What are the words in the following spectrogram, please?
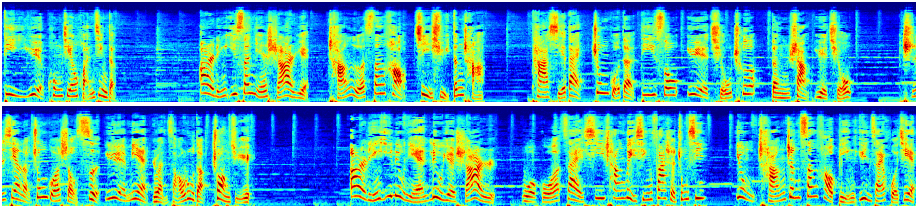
地月空间环境等。二零一三年十二月，嫦娥三号继续登场。他携带中国的第一艘月球车登上月球，实现了中国首次月面软着陆的壮举。二零一六年六月十二日，我国在西昌卫星发射中心用长征三号丙运载火箭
